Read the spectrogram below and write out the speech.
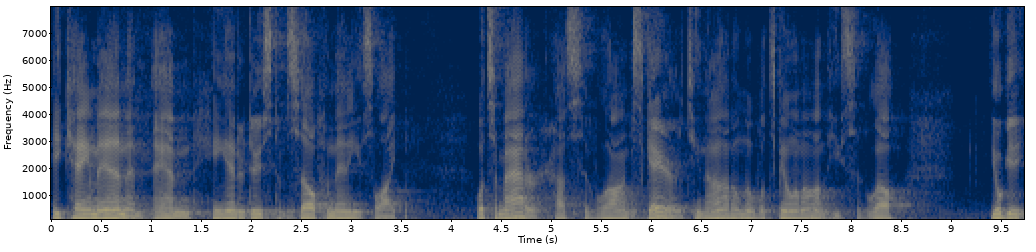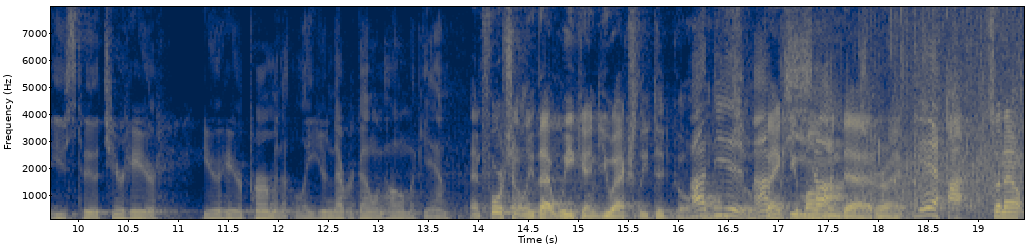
he came in and, and he introduced himself, and then he's like, What's the matter? I said, Well, I'm scared, you know, I don't know what's going on. He said, Well, you'll get used to it. You're here. You're here permanently. You're never going home again. And fortunately, that weekend you actually did go I home. did, So I thank you, mom and dad. Right. Yeah. So now,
